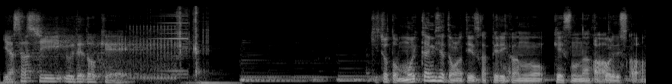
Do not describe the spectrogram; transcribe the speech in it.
優しい腕時計。ちょっともう一回見せてもらっていいですかペリカンのケースの中。あこれですか？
